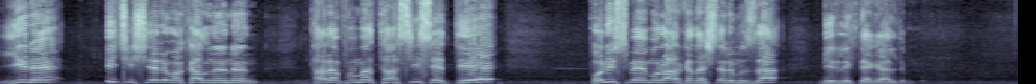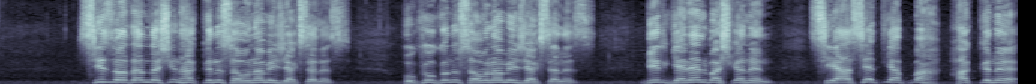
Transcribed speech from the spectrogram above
yine İçişleri Bakanlığı'nın tarafıma tahsis ettiği polis memuru arkadaşlarımızla birlikte geldim. Siz vatandaşın hakkını savunamayacaksanız, hukukunu savunamayacaksanız, bir genel başkanın siyaset yapma hakkını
